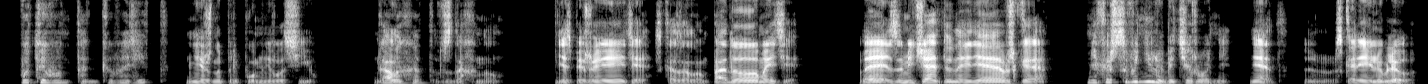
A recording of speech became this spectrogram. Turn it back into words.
— Вот и он так говорит, — нежно припомнила Сью. Галахат вздохнул. — Не спешите, — сказал он, — подумайте. Вы замечательная девушка. Мне кажется, вы не любите Ронни. Нет, скорее люблю.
